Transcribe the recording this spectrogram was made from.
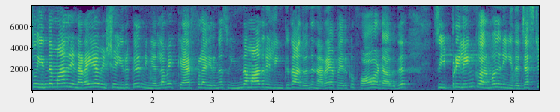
ஸோ இந்த மாதிரி நிறைய விஷயம் இருக்குது நீங்கள் எல்லாமே கேர்ஃபுல்லாக இருங்க. ஸோ இந்த மாதிரி லிங்க் தான் அது வந்து நிறைய பேருக்கு ஃபார்வர்ட் ஆகுது. ஸோ இப்படி லிங்க் வரும்போது நீங்கள் இதை ஜஸ்ட்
